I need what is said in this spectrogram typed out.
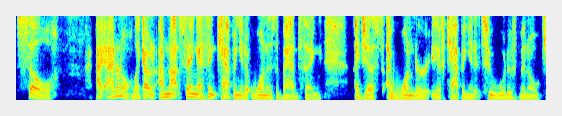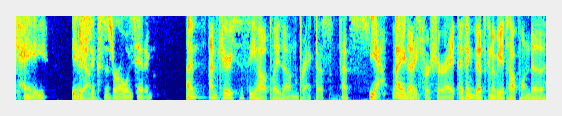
so I, I don't know like I'm, I'm not saying i think capping it at one is a bad thing i just i wonder if capping it at two would have been okay if yeah. sixes are always hitting I'm I'm curious to see how it plays out in practice. That's yeah, I agree. That's for sure. I, I think that's going to be a tough one to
